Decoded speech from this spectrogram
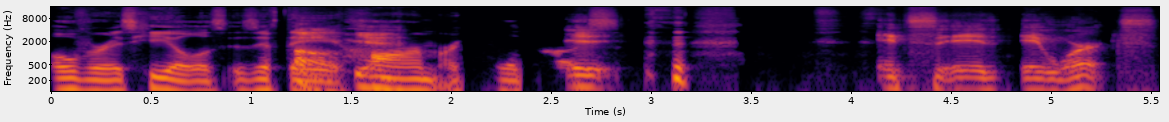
over his heels is if they Oh, yeah. harm or kill dogs. It's it it works.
